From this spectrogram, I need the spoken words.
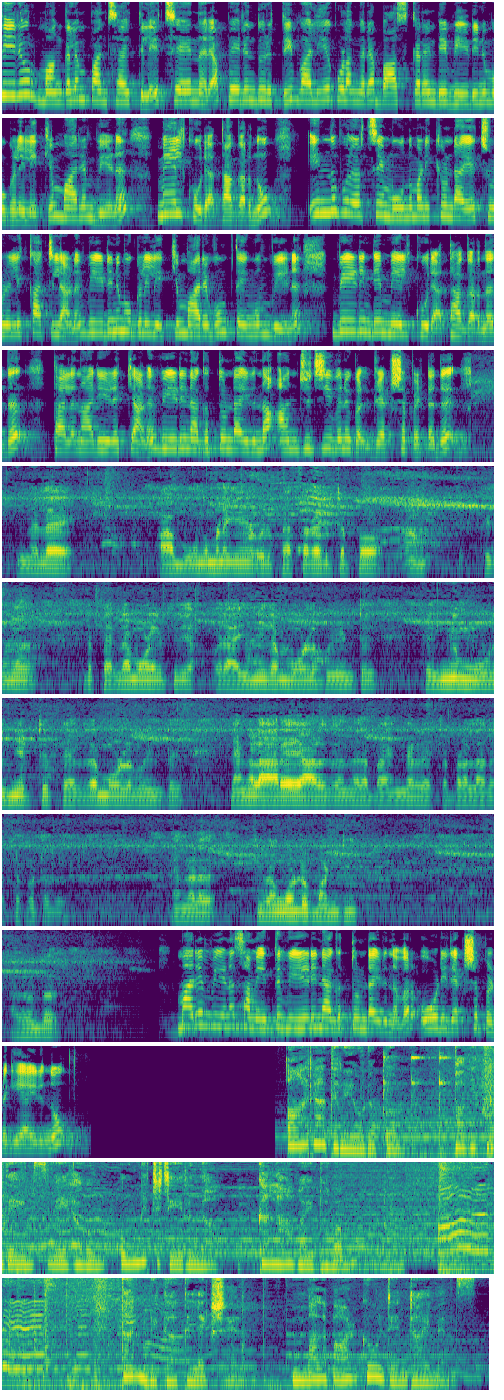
തിരൂർ മംഗലം പഞ്ചായത്തിലെ ചേന്നര പെരുന്തുരുത്തി വലിയ കുളങ്ങര ഭാസ്കരന്റെ വീടിനു മുകളിലേക്ക് മരം വീണ് മേൽക്കൂര തകർന്നു. ഇന്ന് പുലർച്ചെ മൂന്ന് മണിക്കുണ്ടായ ചുഴലിക്കാറ്റിലാണ് വീടിനു മുകളിലേക്ക് മരവും തെങ്ങും വീണ് വീടിന്റെ മേൽക്കൂര തകർന്നത്. തലനാരിഴയ്ക്കാണ് വീടിനകത്തുണ്ടായിരുന്ന അഞ്ചു ജീവനുകൾ രക്ഷപ്പെട്ടത്. ഇന്നലെ ആ മൂന്ന് മണിക്ക് ഒരു പെസറടിച്ചപ്പോൾ തെങ്ങ് പെരന്റെ മുകളിലേക്ക് ഒരു അയിനിയുടെ മുകളിൽ വീണിട്ട് തെങ്ങ് മുറിഞ്ഞിട്ട് പെരുടെ മുകളിൽ വീണിട്ട് ഞങ്ങൾ ആറേ ആളുകൾ ഇന്നലെ ഭയങ്കര രക്ഷപ്പെടല്ല രക്ഷപ്പെട്ടത്. ഞങ്ങൾ ശിവം കൊണ്ട് മണ്ടി. അതുകൊണ്ട് മരം വീണ സമയത്ത് വീടിനകത്തുണ്ടായിരുന്നവർ ഓടി രക്ഷപ്പെടുകയായിരുന്നു. ആരാധനയോടൊപ്പം പവിത്രതയും സ്നേഹവും ഒന്നിച്ചു ചേരുന്ന കലാവൈഭവം. Tanvika collection Malabar Golden Diamonds.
